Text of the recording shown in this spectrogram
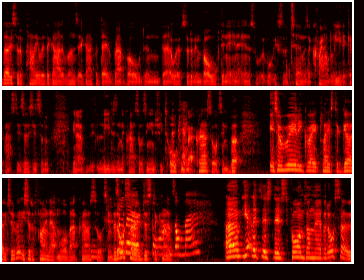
very sort of pally with the guy that runs it, a guy called David Bratvold, and uh, we're sort of involved in it in, a, in a, what we sort of term as a crowd leader capacity. So this is sort of, you know, leaders in the crowdsourcing industry talking Okay. about crowdsourcing, but it's a really great place to go to really sort of find out more about crowdsourcing, but so also just to kind of on there? Um, yeah, there's, there's there's forums on there, but also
